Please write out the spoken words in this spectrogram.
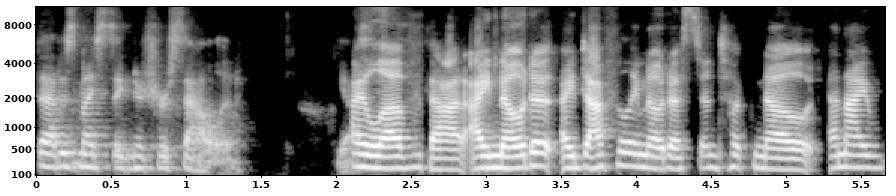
that is my signature salad. Yes. I love that. I noted, I definitely noticed and took note. And I,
